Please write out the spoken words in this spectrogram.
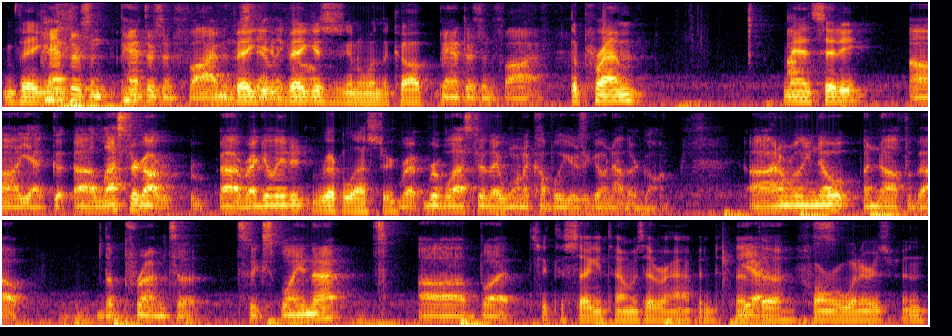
Vegas, Panthers and Panthers and five. In Vegas, Vegas Cup. is going to win the cup. Panthers and five. The Prem, Man City, Uh, yeah. Uh, Leicester got uh, regulated. Rip Leicester. Rib Leicester, they won a couple years ago. Now they're gone. Uh, I don't really know enough about the Prem to to explain that. Uh, but It's like the second time it's ever happened that Yeah. the former winner has been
